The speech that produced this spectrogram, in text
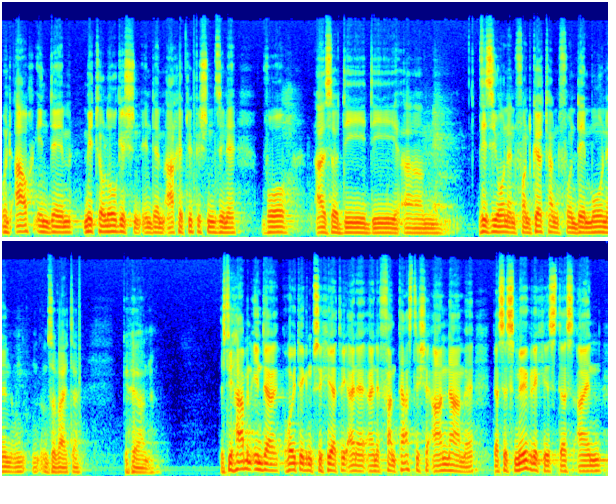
und auch in dem mythologischen, in dem archetypischen Sinne, wo also die, die ähm, Visionen von Göttern, von Dämonen und, und so weiter gehören. Wir haben in der heutigen Psychiatrie eine, eine fantastische Annahme, dass es möglich ist, dass ein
